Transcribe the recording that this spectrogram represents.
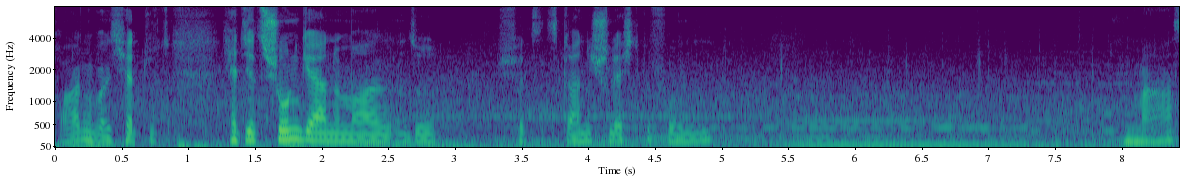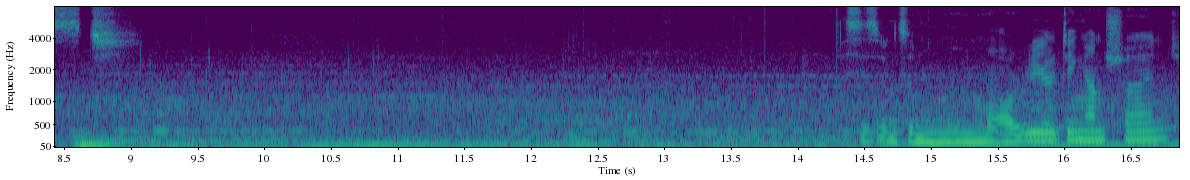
fragen, weil ich hätte, ich hätte jetzt schon gerne mal, also ich hätte es jetzt gar nicht schlecht gefunden. Mast. Das ist irgend so ein Memorial-Ding anscheinend.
